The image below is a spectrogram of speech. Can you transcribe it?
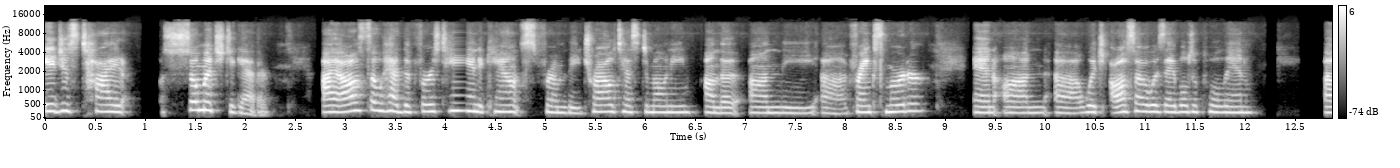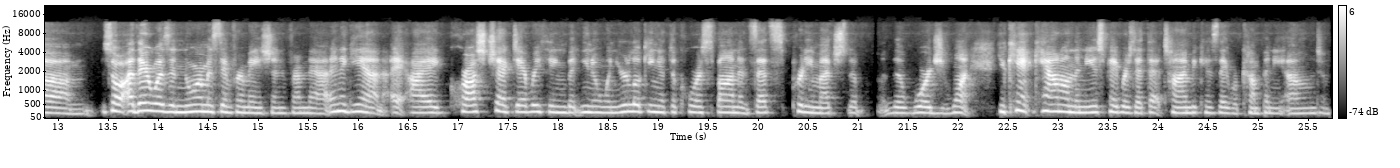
It just tied so much together. I also had the firsthand accounts from the trial testimony on the on the uh, Frank's murder, and on uh, which also I was able to pull in. Um, so uh, there was enormous information from that. And again, I, I cross-checked everything, but you know, when you're looking at the correspondence, that's pretty much the the words you want. You can't count on the newspapers at that time because they were company owned.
